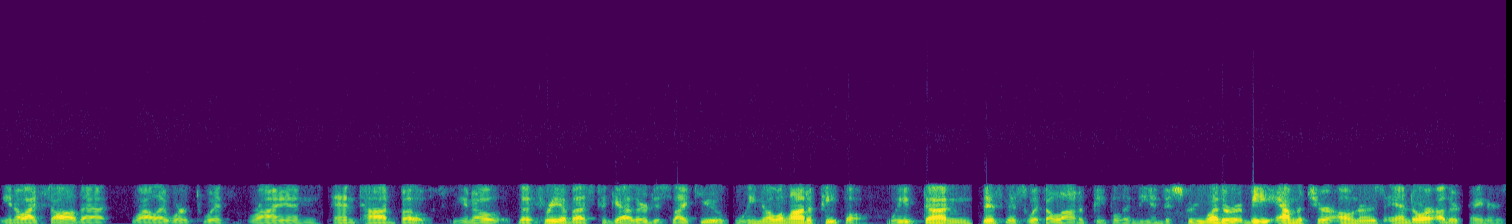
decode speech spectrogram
You know, I saw that while I worked with Ryan and Todd both. You know, the three of us together, just like you, we know a lot of people. We've done business with a lot of people in the industry, whether it be amateur owners and or other trainers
